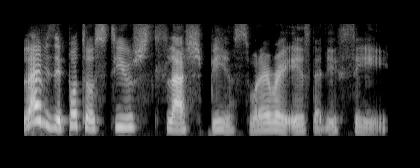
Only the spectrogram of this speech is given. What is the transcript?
life is a pot of steel slash beans, whatever it is that they say.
